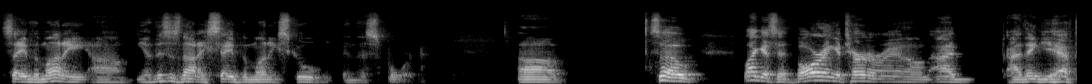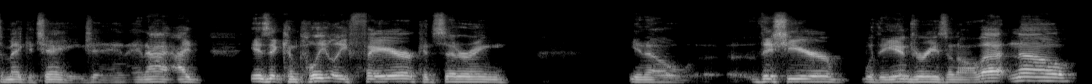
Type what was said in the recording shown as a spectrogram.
save the money. Um, you know, this is not a save the money school in this sport. Uh, so, like I said, barring a turnaround, I I think you have to make a change, and and I, I is it completely fair considering, you know, this year with the injuries and all that? No.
